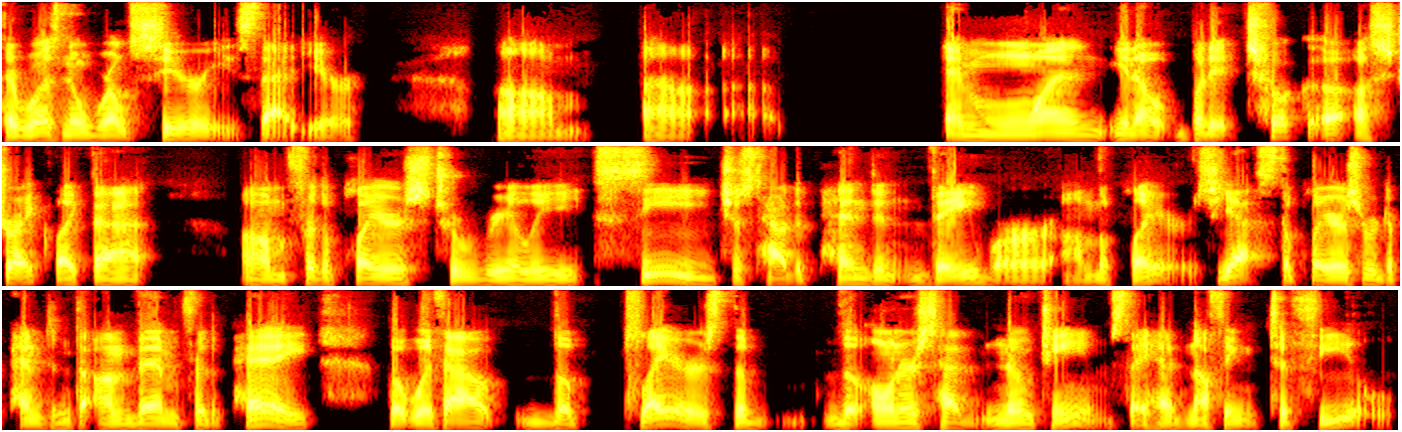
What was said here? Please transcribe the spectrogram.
There was no World Series that year, um, uh, and when you know, but it took a, a strike like that um, for the players to really see just how dependent they were on the players. Yes, the players were dependent on them for the pay, but without the players, the the owners had no teams. They had nothing to field.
